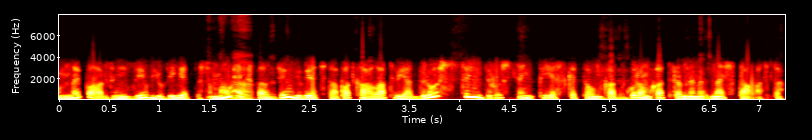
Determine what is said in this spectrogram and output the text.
un nepārzina zivju vietas. Man liekas, tās zivju vietas tāpat kā Latvijā drusciņi, drusciņi pieskata un kat, kuram katram nemaz nestāsta.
